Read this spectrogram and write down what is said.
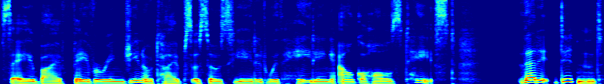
Say, by favoring genotypes associated with hating alcohol's taste. That it didn't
